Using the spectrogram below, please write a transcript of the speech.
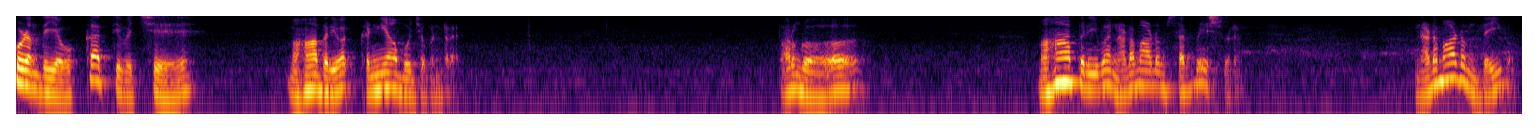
குழந்தைய உட்காத்தி வச்சு மகாபரிவா கன்னியா பூஜை பண்ணுற பாருங்கோ மகாபரிவா நடமாடும் சர்வேஸ்வரன். நடமாடும் தெய்வம்.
